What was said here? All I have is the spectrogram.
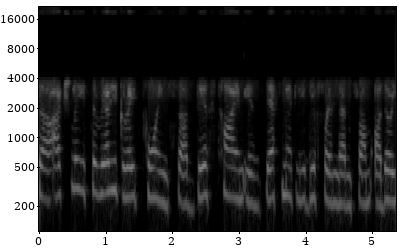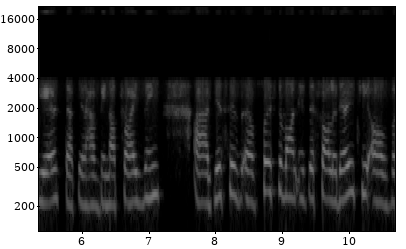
uh, actually, it's a very great point. Uh, this time is definitely different than from other years that there have been uprising. Uh, this is, uh, first of all, is the solidarity of uh,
